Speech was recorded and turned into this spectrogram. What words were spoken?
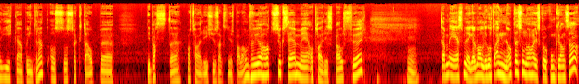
gikk jeg på internett og så søkte jeg opp uh, de beste Atari 2600-spillene. For vi har hatt suksess med Atari-spill før. De er som regel veldig godt egnet til sånne high school-konkurranser.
